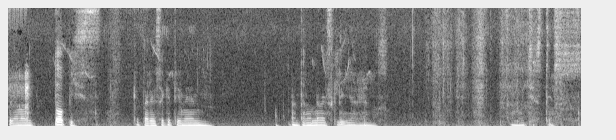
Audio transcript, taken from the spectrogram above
se llaman topis, que parece que tienen pantalón de mezclilla, veanlos. Están muy chistosos.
